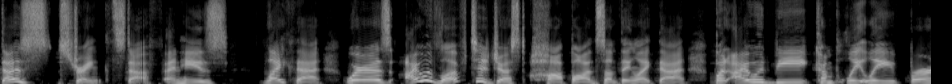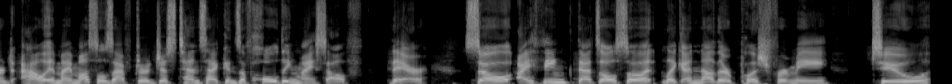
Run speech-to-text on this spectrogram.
does strength stuff, and he's like that. Whereas I would love to just hop on something like that, but I would be completely burned out in my muscles after just 10 seconds of holding myself there. So I think that's also like another push for me to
